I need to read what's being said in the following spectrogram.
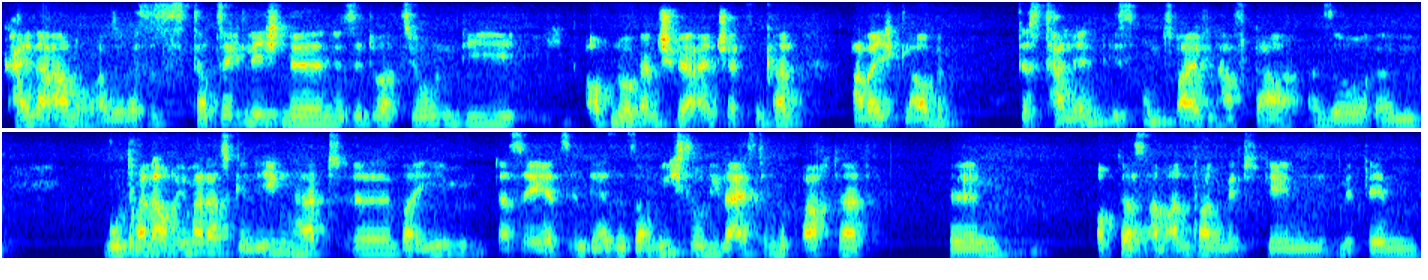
keine Ahnung. Also das ist tatsächlich eine, eine, Situation, die ich auch nur ganz schwer einschätzen kann. Aber ich glaube, das Talent ist unzweifelhaft da. Also ähm, woran auch immer das gelegen hat äh, bei ihm, dass er jetzt in der Saison nicht so die Leistung gebracht hat. Ähm, ob das am Anfang mit, den, mit dem,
